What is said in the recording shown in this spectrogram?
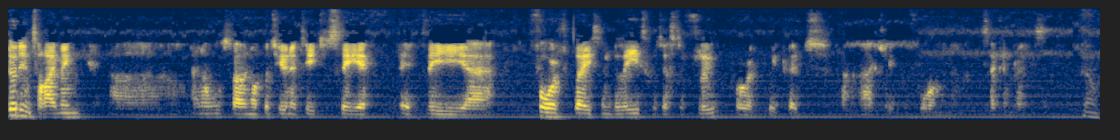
good in timing uh, and also an opportunity to see if if the uh, fourth place in Belize was just a fluke or if we could uh, actually perform second race. No.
